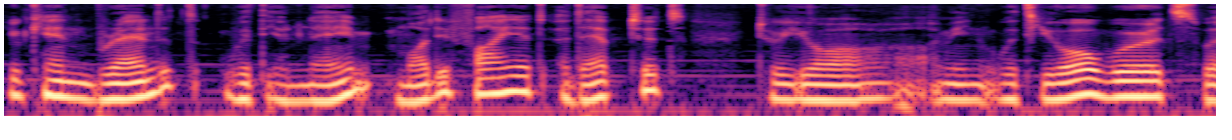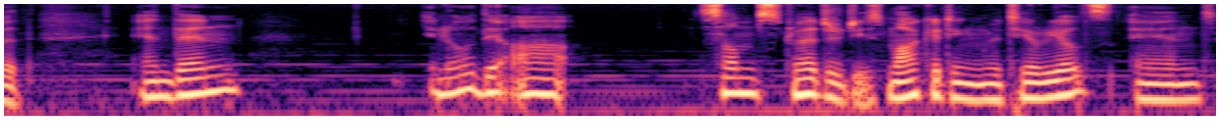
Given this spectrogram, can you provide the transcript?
you can brand it with your name, modify it, adapt it to your, I mean, with your words, with, and then, you know, there are some strategies, marketing materials, and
